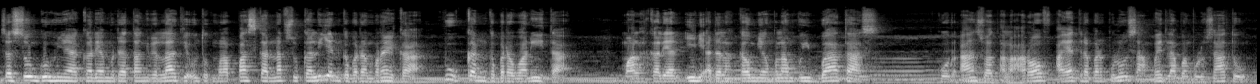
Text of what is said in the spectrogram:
Sesungguhnya kalian mendatangi lelaki untuk melepaskan nafsu kalian kepada mereka, bukan kepada wanita. Malah kalian ini adalah kaum yang melampaui batas, Quran Surat Al-A'raf ayat 80 sampai 81.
